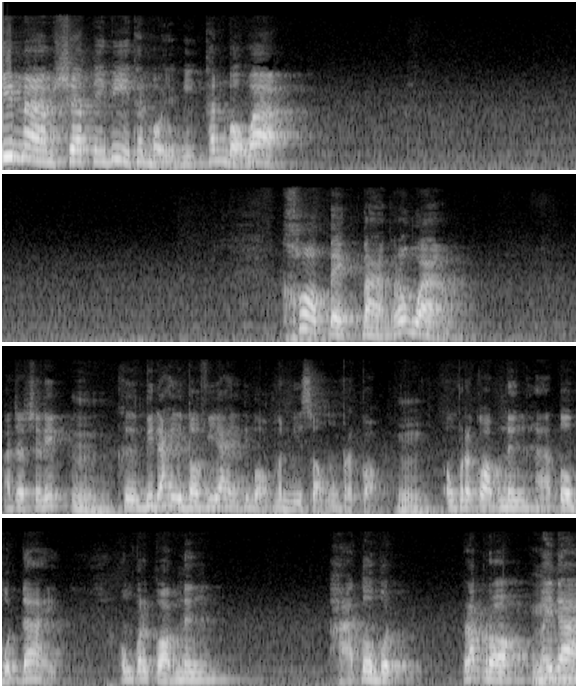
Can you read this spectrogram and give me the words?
อิหม่ามชาติบีท่านบอกอย่างนี้ ท่านบอกว่า ข้อแตกต่างระหว่าง อาจารย์ชริฟคือบิดอะห์อิดอฟียะห์อย่างที่บอกมันมีสององค์ประกอบองค์ประกอบหนึ่งหาตัวบทได้ องค์ประกอบหนึ่งหาตัวบทรับรองไม่ได้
